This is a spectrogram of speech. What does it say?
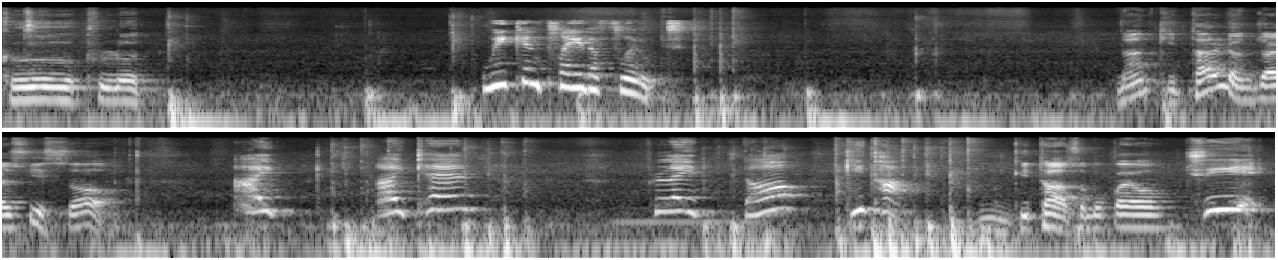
그 플룻. We can play the flute. 난 기타를 연주할 수 있어. I I can play the guitar. 음, 기타 써볼까요? G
